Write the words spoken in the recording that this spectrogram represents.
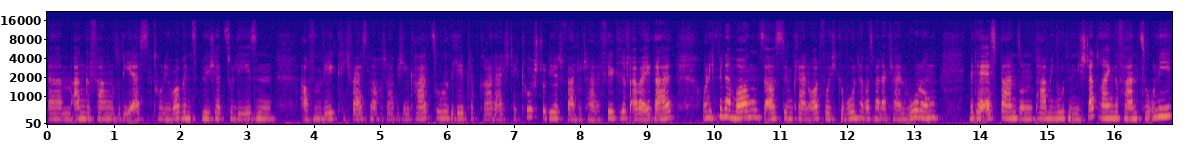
ähm, angefangen, so die ersten Tony Robbins Bücher zu lesen. Auf dem Weg, ich weiß noch, da habe ich in Karlsruhe gelebt, habe gerade Architektur studiert, war ein totaler Fehlgriff, aber egal. Und ich bin da morgens aus dem kleinen Ort, wo ich gewohnt habe, aus meiner kleinen Wohnung, mit der S-Bahn so ein paar Minuten in die Stadt reingefahren zur Uni.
